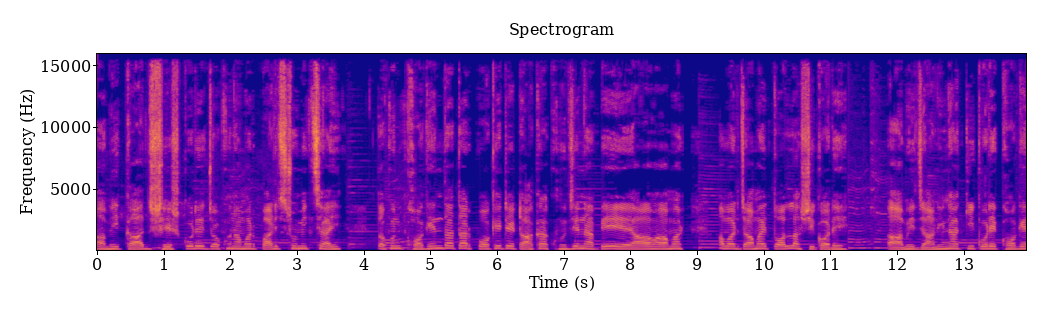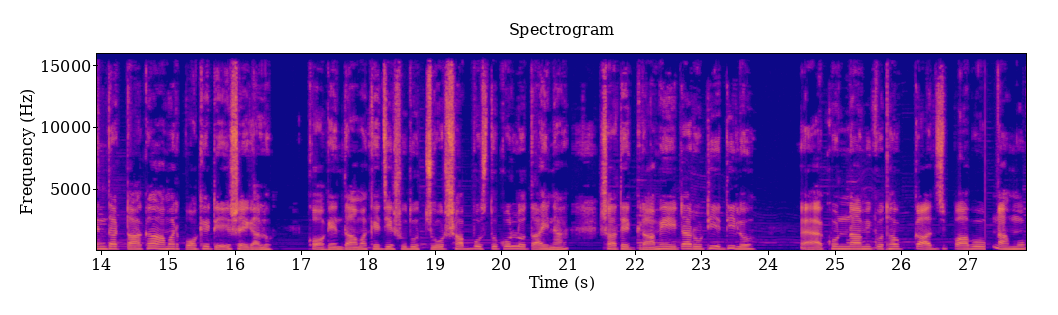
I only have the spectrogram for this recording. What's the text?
আমি কাজ শেষ করে যখন আমার পারিশ্রমিক চাই তখন খগেনদা তার পকেটে টাকা খুঁজে না পেয়ে আ- আমার আমার জামায় তল্লাশি করে। আমি জানি না কি করে খগেনদার টাকা আমার পকেটে এসে গেল। খগেনদা আমাকে যে শুধু চোর সাব্যস্ত করল তাই না সাথে গ্রামে এটা রটিয়ে দিল। এখন না আমি কোথাও কাজ পাবো না মুখ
